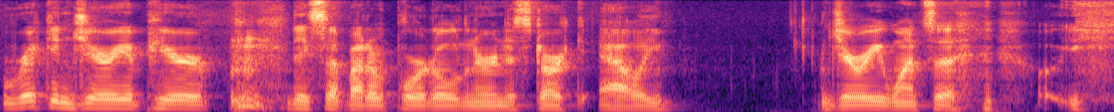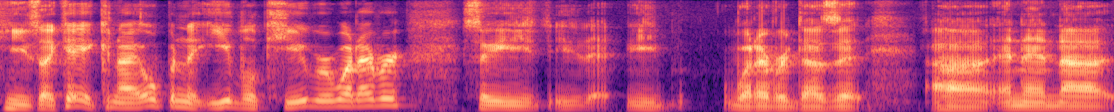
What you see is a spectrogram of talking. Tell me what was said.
Rick and Jerry appear. they step out of a portal and they're in this dark alley Jerry wants a. He's like, "Hey, can I open the evil cube or whatever?" So he, he, whatever does it, uh, and then uh,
